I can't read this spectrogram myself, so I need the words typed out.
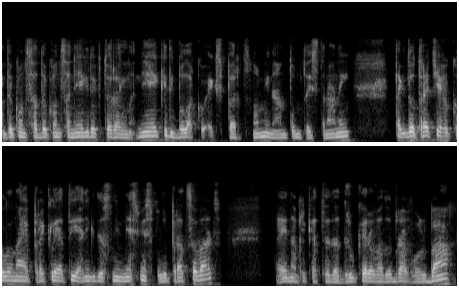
dokonca, dokonca niekto, ktorý niekedy bol ako expert nominantom tej strany, tak do tretieho kolona je prekliatý a nikto s ním nesmie spolupracovať. Hej, napríklad teda Druckerová dobrá voľba.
